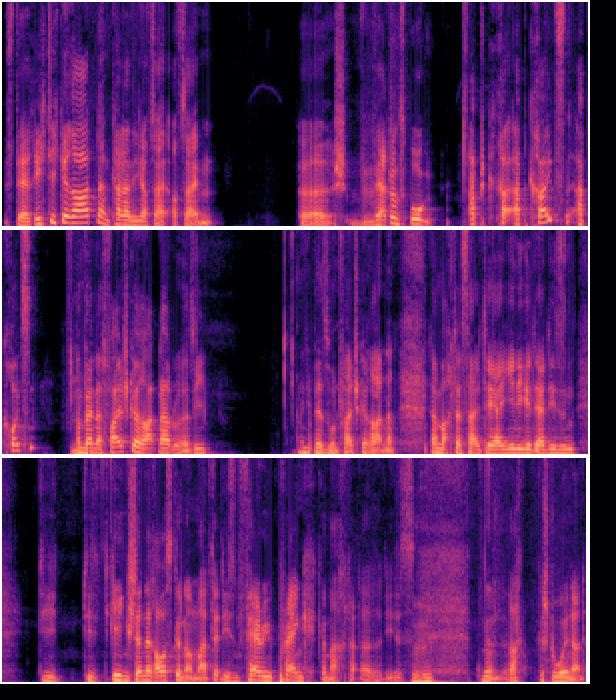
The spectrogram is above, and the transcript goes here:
Ist der richtig geraten, dann kann er sich auf, sein, auf seinem äh, Wertungsbogen abkreuzen, abkreuzen. Mhm. Und wenn er falsch geraten hat oder sie, wenn die Person falsch geraten hat, dann macht das halt derjenige, der diesen, die, die Gegenstände rausgenommen hat, der diesen Fairy Prank gemacht hat, also dieses mhm. ne, gestohlen hat.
